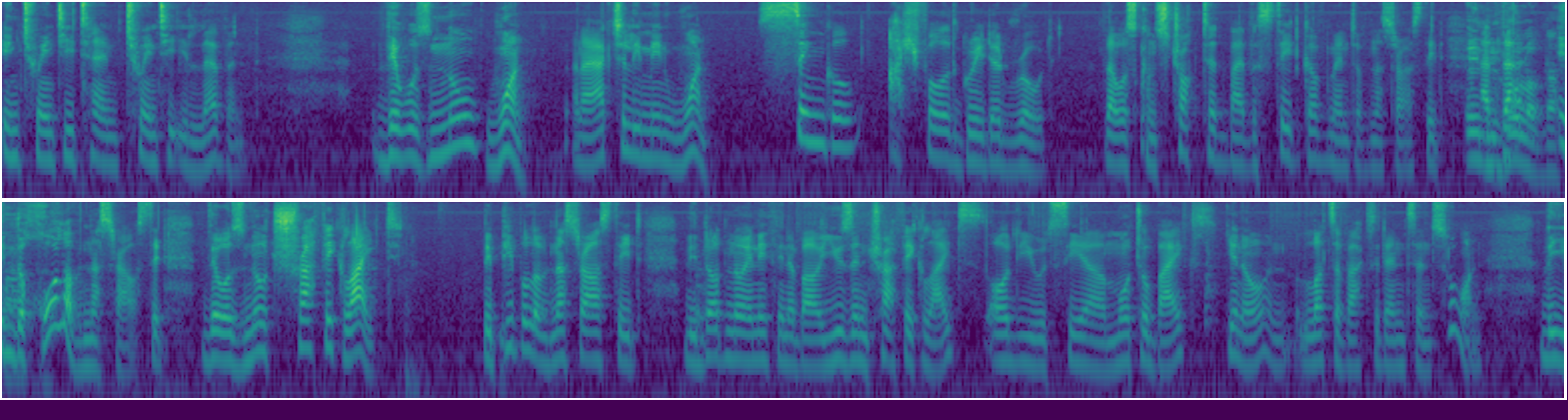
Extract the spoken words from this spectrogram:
in 2010 2011 there was no one, and I actually mean one, single asphalt graded road that was constructed by the state government of Nasarawa State. In the that- whole of In the whole of State. There was no traffic light. The people of Nasarawa State did not know anything about using traffic lights. All you would see are motorbikes, you know, and lots of accidents and so on. The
